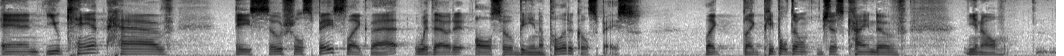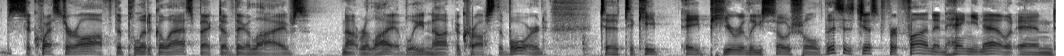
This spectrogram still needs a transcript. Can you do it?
and you can't have a social space like that without it also being a political space like like people don't just kind of you know sequester off the political aspect of their lives not reliably, not across the board, to to keep a purely social. This is just for fun and hanging out, and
